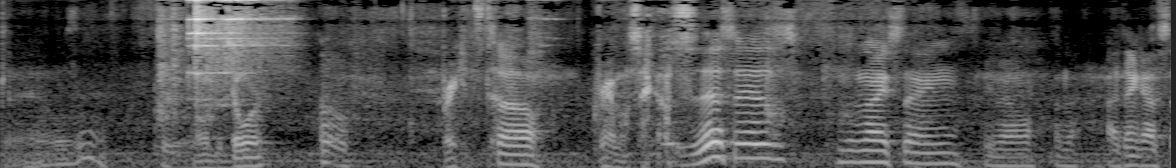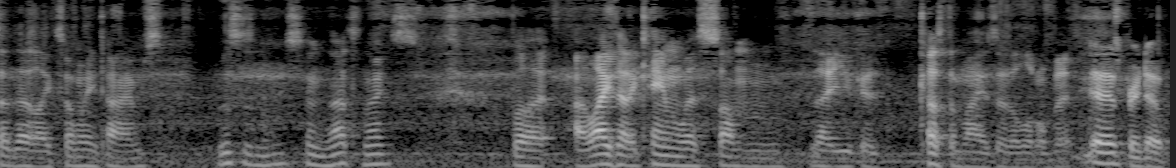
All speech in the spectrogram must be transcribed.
the hell was that? Oh, the door. oh Breaking stuff. so Grandma's house. this is the nice thing you know and I think I've said that like so many times this is nice and that's nice but I like that it came with something that you could customize it a little bit Yeah, that's pretty dope.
